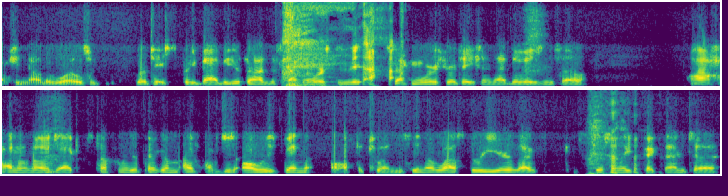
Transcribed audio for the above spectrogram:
Actually, no, the Royals rotation is pretty bad, but you're throwing out the second worst second worst rotation in that division. So uh, I don't know, Jack. It's tough for me to pick them. I've I've just always been off the Twins. You know, the last three years I've consistently picked them to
